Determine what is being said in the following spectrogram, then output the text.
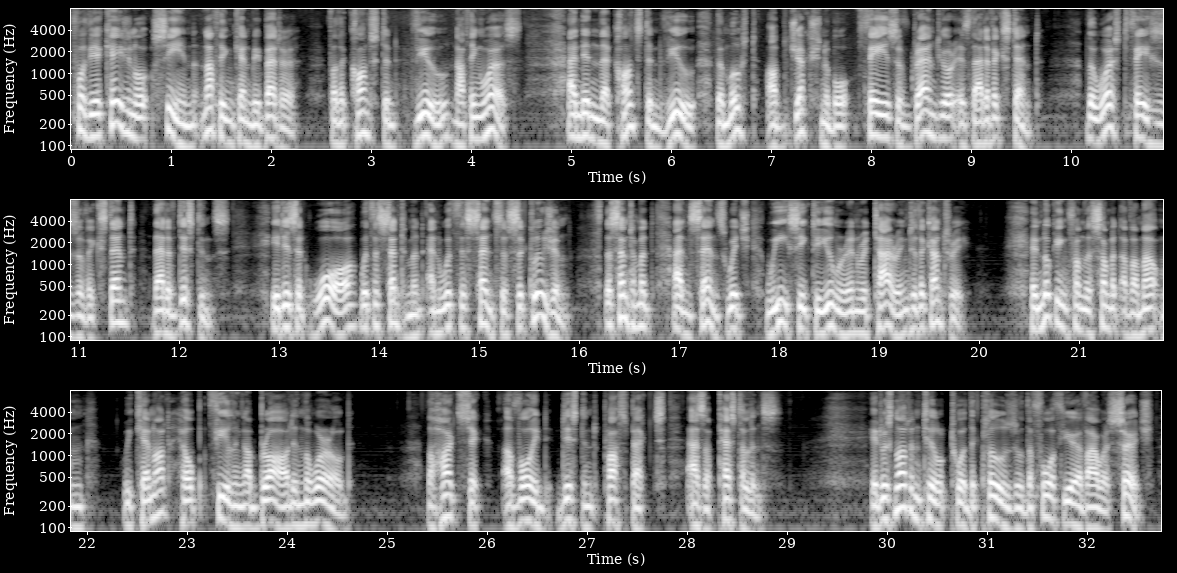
For the occasional scene nothing can be better, for the constant view nothing worse and in the constant view, the most objectionable phase of grandeur is that of extent. The worst phases of extent, that of distance. It is at war with the sentiment and with the sense of seclusion, the sentiment and sense which we seek to humour in retiring to the country. In looking from the summit of a mountain, we cannot help feeling abroad in the world. The heartsick avoid distant prospects as a pestilence. It was not until toward the close of the fourth year of our search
